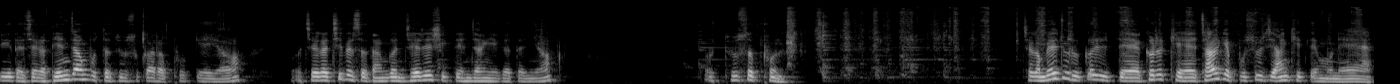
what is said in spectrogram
여기다 제가 된장부터 두 숟가락 풀게요. 제가 집에서 담근 재래식 된장이거든요. 두 스푼. 제가 매주를 끓일 때 그렇게 잘게 부수지 않기 때문에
